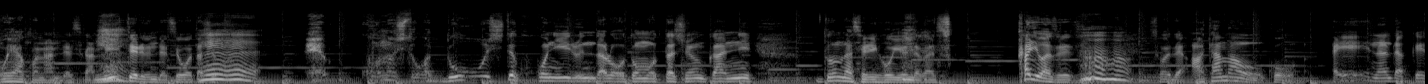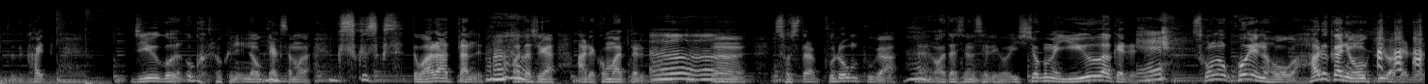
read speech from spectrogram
親子なんですが見てるんですよ私。え。えこの人がどうしてここにいるんだろうと思った瞬間にどんなセリフを言うんだかすっかり忘れてそれで頭をこう「えー、なんだっけ?」って書いて15、6人のお客様がクスクスクスって笑ったんです、私があれ困ってると思って、うんそしたらプロンプが、私のセリフを一生懸命言うわけですよ、えその声の方がはるかに大きいわけです、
